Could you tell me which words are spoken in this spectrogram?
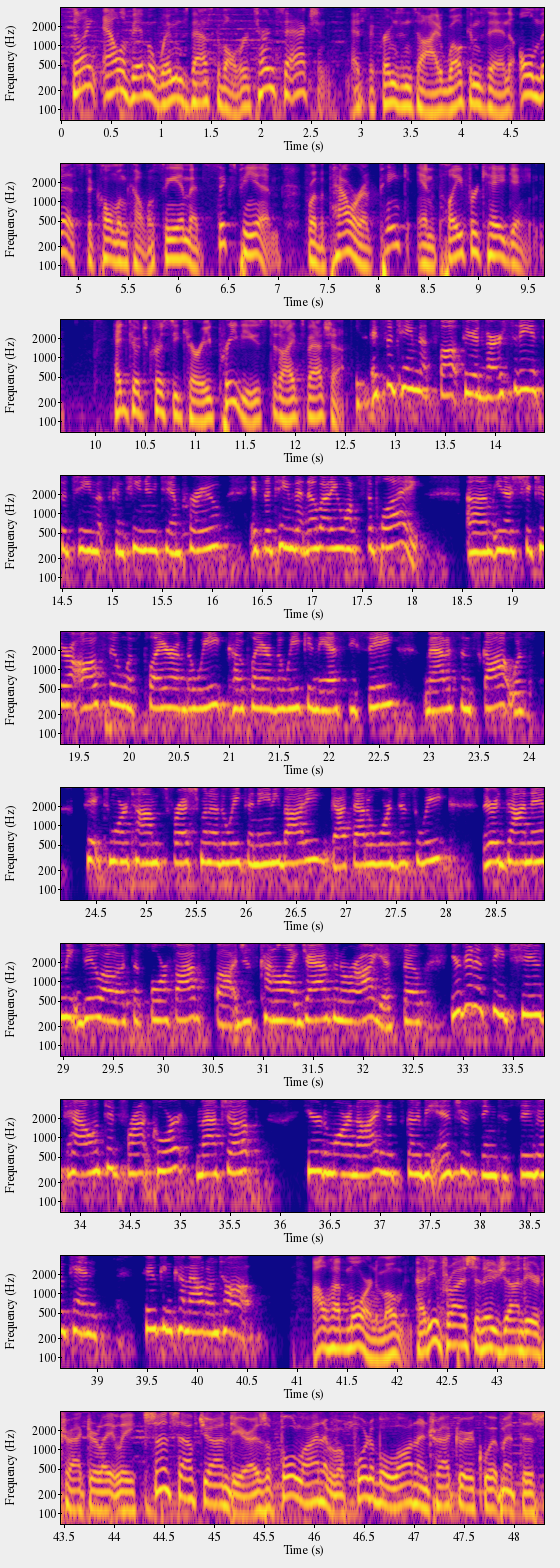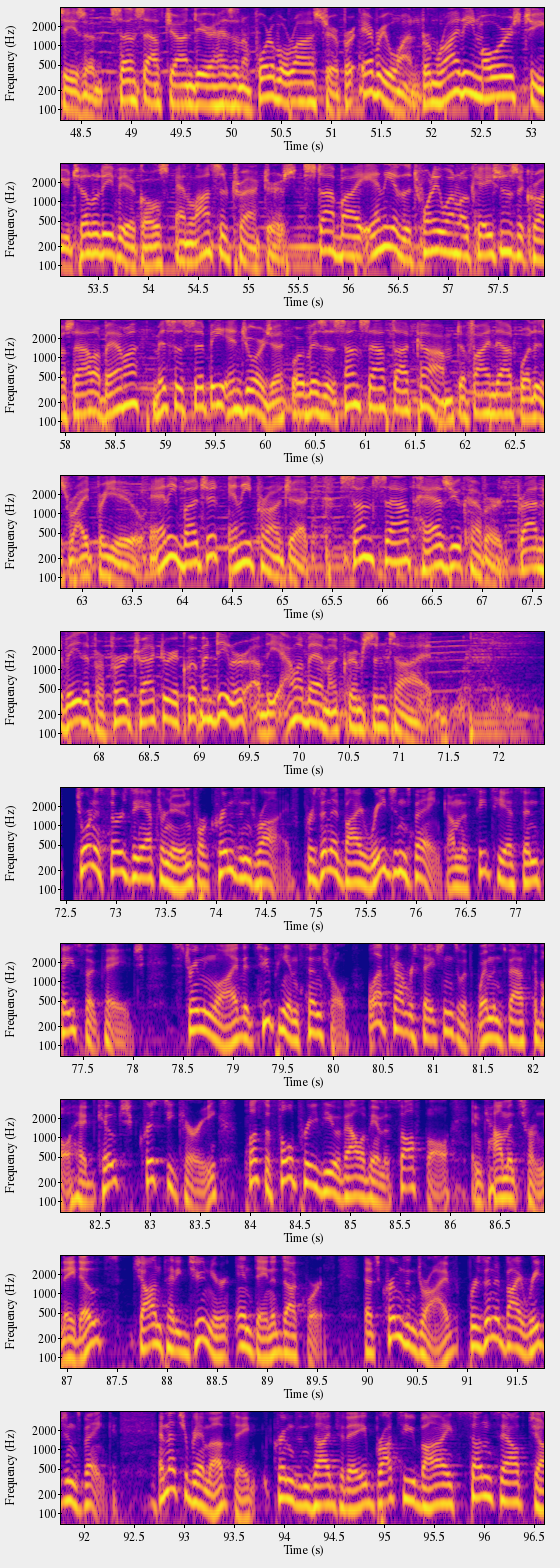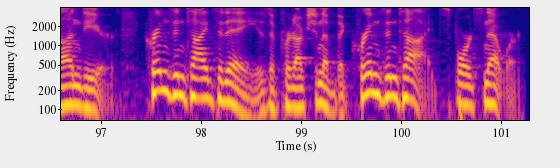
Tonight, Alabama women's basketball returns to action as the Crimson Tide welcomes in Ole Miss to Coleman Coliseum at 6 p.m. for the Power of Pink and Play for K game. Head coach Kristy Curry previews tonight's matchup. It's a team that's fought through adversity. It's a team that's continuing to improve. It's a team that nobody wants to play. Um, you know, Shakira Austin was player of the week, co player of the week in the SEC. Madison Scott was picked more times freshman of the week than anybody, got that award this week. They're a dynamic duo at the four or five spot, just kind of like Jazz and Ariyah. So you're going to see two talented front courts match up here tomorrow night, and it's going to be interesting to see who can who can come out on top. I'll have more in a moment. Have you priced a new John Deere tractor lately? SunSouth John Deere has a full line of affordable lawn and tractor equipment this season. SunSouth John Deere has an affordable roster for everyone, from riding mowers to utility vehicles and lots of tractors. Stop by any of the 21 locations across Alabama, Mississippi, and Georgia, or visit sunsouth.com to find out what is right for you. Any budget, any project. SunSouth has you covered. Proud to be the preferred tractor equipment dealer of the Alabama Crimson Tide side. Join us Thursday afternoon for Crimson Drive, presented by Regions Bank on the CTSN Facebook page. Streaming live at 2 p.m. Central, we'll have conversations with women's basketball head coach Kristy Curry, plus a full preview of Alabama softball and comments from Nate Oates, John Petty Jr., and Dana Duckworth. That's Crimson Drive, presented by Regions Bank. And that's your Bama update. Crimson Tide Today, brought to you by SunSouth John Deere. Crimson Tide Today is a production of the Crimson Tide Sports Network.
